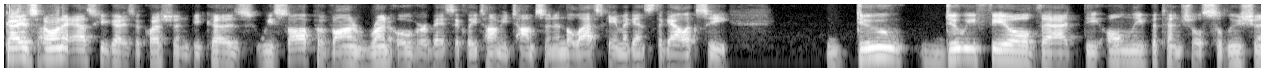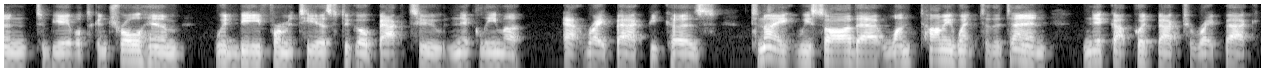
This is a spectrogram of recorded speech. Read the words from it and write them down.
Guys, I want to ask you guys a question because we saw Pavon run over basically Tommy Thompson in the last game against the Galaxy. Do do we feel that the only potential solution to be able to control him would be for Matias to go back to Nick Lima at right back? Because tonight we saw that one Tommy went to the 10, Nick got put back to right back.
